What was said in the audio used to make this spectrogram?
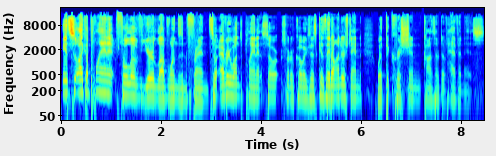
It's like a planet full of your loved ones and friends. So everyone's planet so sort of coexists because they don't understand what the Christian concept of heaven is.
